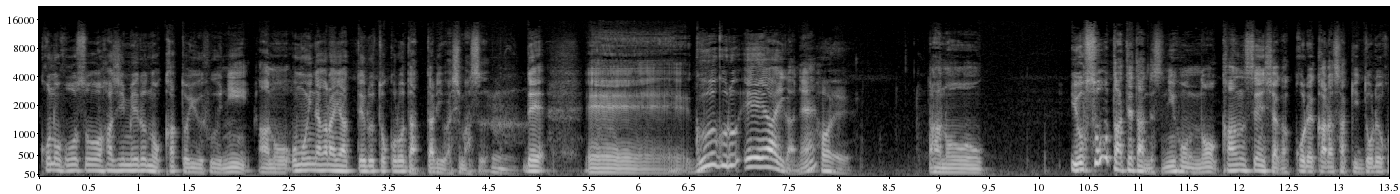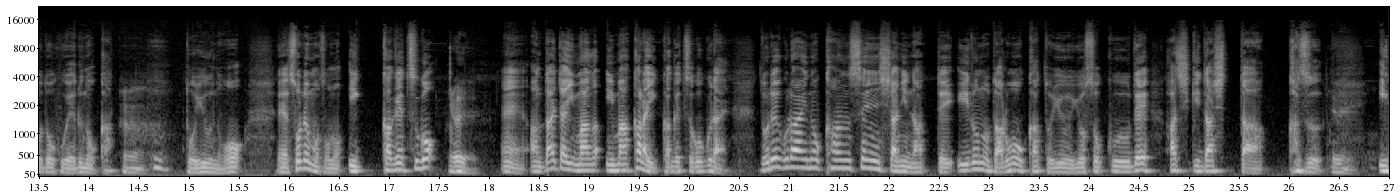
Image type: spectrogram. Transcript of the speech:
この放送を始めるのかというふうに、あの、思いながらやってるところだったりはします。んで、えー、Google AI がね、はい。あの、予想を立てたんです。日本の感染者がこれから先どれほど増えるのかうん。というのを、えーそれもその1ヶ月後、ええええあの大体今が、今から1ヶ月後ぐらい、どれぐらいの感染者になっているのだろうかという予測で弾き出した数、えい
